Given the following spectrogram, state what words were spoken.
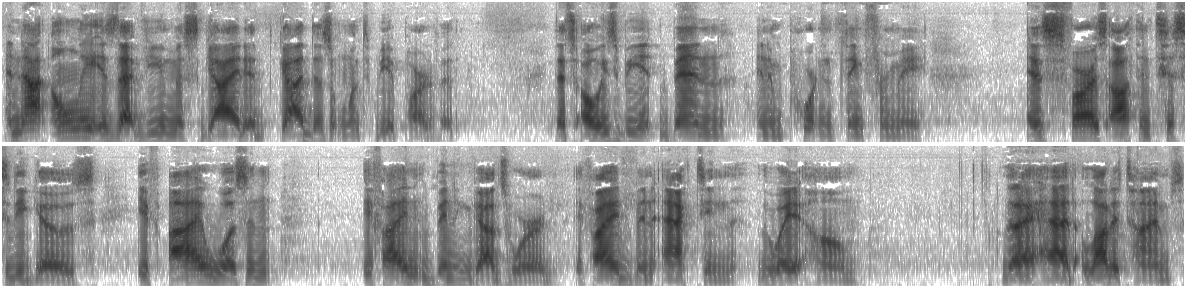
And not only is that view misguided, God doesn't want to be a part of it. That's always be, been an important thing for me. As far as authenticity goes, if I wasn't if I hadn't been in God's Word, if I had been acting the way at home that I had, a lot of times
